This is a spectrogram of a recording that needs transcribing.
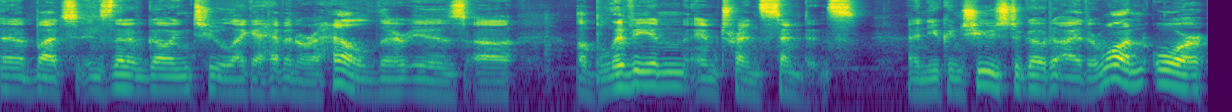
uh, but instead of going to like a heaven or a hell, there is uh, oblivion and transcendence and you can choose to go to either one or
